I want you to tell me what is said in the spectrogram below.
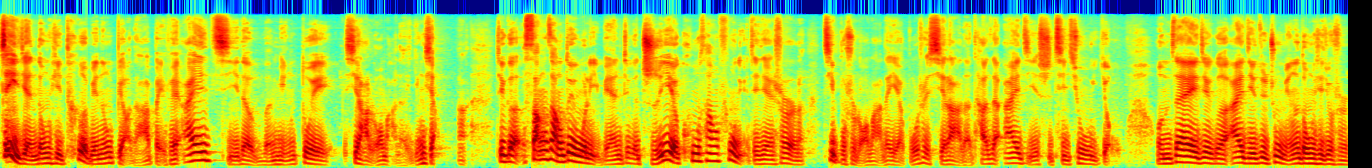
这件东西特别能表达北非埃及的文明对希腊罗马的影响啊。这个丧葬队伍里边，这个职业哭丧妇女这件事儿呢，既不是罗马的，也不是希腊的，它在埃及时期就有。我们在这个埃及最著名的东西就是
